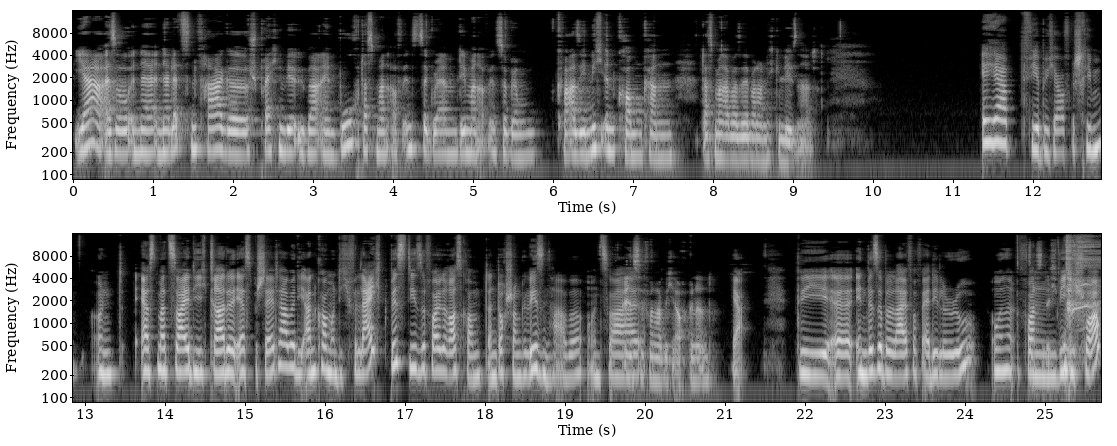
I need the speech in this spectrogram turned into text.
Ja, also in der, in der letzten Frage sprechen wir über ein Buch, das man auf Instagram, dem man auf Instagram quasi nicht entkommen kann, das man aber selber noch nicht gelesen hat. Ich habe vier Bücher aufgeschrieben und erstmal zwei, die ich gerade erst bestellt habe, die ankommen und die ich vielleicht, bis diese Folge rauskommt, dann doch schon gelesen habe. Und zwar Eins davon habe ich auch genannt. The äh, Invisible Life of Eddie LaRue von. V.E. Schwab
